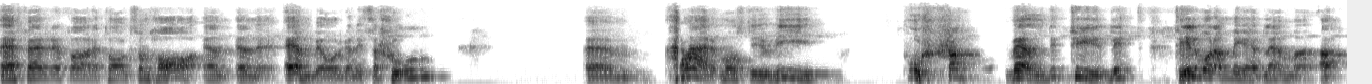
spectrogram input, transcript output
Det är färre företag som har en, en MB-organisation. Eh, här måste ju vi pusha väldigt tydligt till våra medlemmar att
